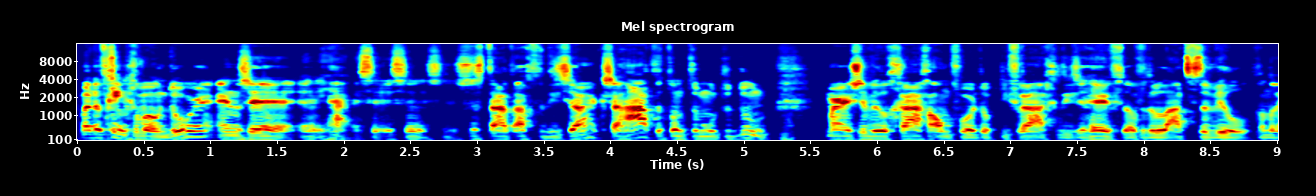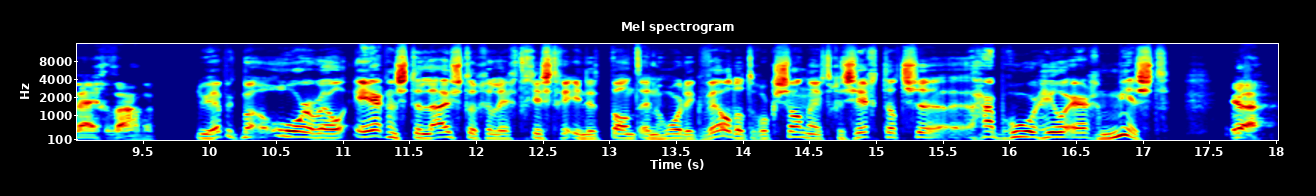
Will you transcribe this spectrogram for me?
Maar dat ging gewoon door en ze, eh, ja, ze, ze, ze, ze staat achter die zaak. Ze haat het om te moeten doen. Maar ze wil graag antwoord op die vragen die ze heeft over de laatste wil van haar eigen vader. Nu heb ik mijn oor wel ergens te luisteren gelegd gisteren in het pand. En hoorde ik wel dat Roxanne heeft gezegd dat ze eh, haar broer heel erg mist. Ja,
